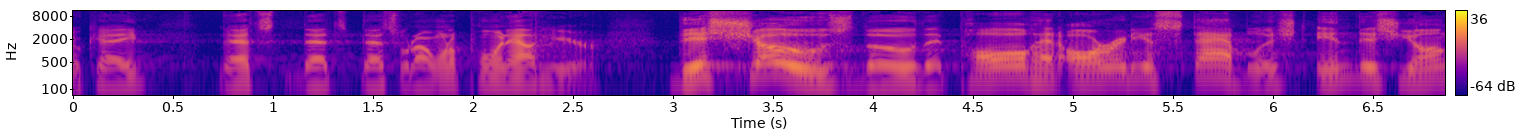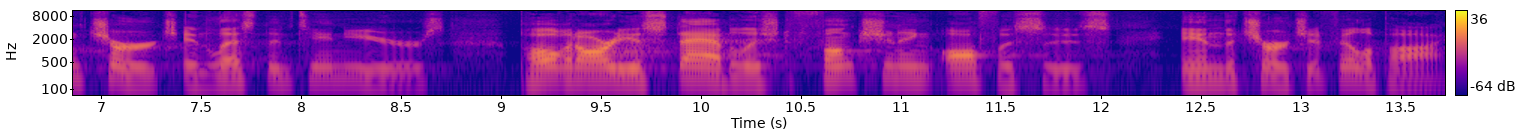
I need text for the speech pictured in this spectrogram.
Okay? That's, that's, that's what I want to point out here. This shows, though, that Paul had already established in this young church in less than 10 years, Paul had already established functioning offices in the church at Philippi.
